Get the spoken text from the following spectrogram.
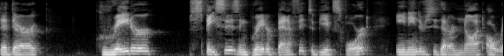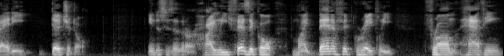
that there are greater spaces and greater benefit to be explored in industries that are not already digital. Industries that are highly physical might benefit greatly from having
